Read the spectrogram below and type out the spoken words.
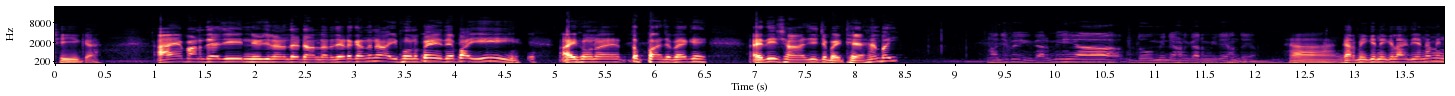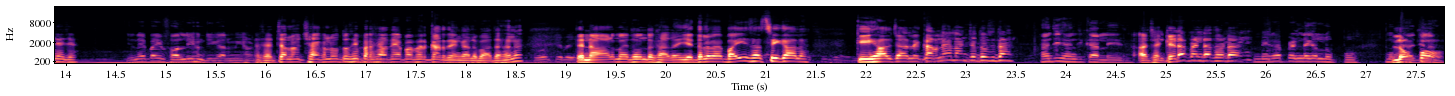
ਠੀਕ ਹੈ ਆਏ ਬਣਦੇ ਆ ਜੀ ਨਿਊਜ਼ੀਲੈਂਡ ਦੇ ਡਾਲਰ ਜਿਹੜੇ ਕਹਿੰਦੇ ਨੇ ਆਈਫੋਨ ਭੇਜਦੇ ਭਾਈ। ਆਈਫੋਨ ਐ ਧੁੱਪਾਂ 'ਚ ਬਹਿ ਕੇ ਇਹਦੀ ਛਾਂ ਜੀ 'ਚ ਬੈਠੇ ਆ ਹੈ ਬਾਈ? ਹਾਂਜੀ ਭਾਈ ਗਰਮੀ ਹੀ ਆ 2 ਮਹੀਨੇ ਹੁਣ ਗਰਮੀ ਦੇ ਹੁੰਦੇ ਆ। ਹਾਂ ਗਰਮੀ ਕਿੰਨੀ ਕੁ ਲੱਗਦੀ ਹੈ ਨਾ ਮਹੀਨੇ 'ਚ? ਜਿਹਨੇ ਭਾਈ ਫੁੱਲ ਹੀ ਹੁੰਦੀ ਗਰਮੀ ਹੁਣ। ਅੱਛਾ ਚਲੋ ਛਕ ਲਓ ਤੁਸੀਂ ਪ੍ਰਸ਼ਾਦੇ ਆਪਾਂ ਫਿਰ ਕਰਦੇ ਆਂ ਗੱਲਬਾਤ ਹਨਾ? ਤੇ ਨਾਲ ਮੈਂ ਤੁਹਾਨੂੰ ਦਿਖਾ ਦਾਂ ਇੱਧਰ ਬਾਈ ਸਤਿ ਸ੍ਰੀ ਅਕਾਲ। ਕੀ ਹਾਲ ਚਾਲ ਨੇ? ਕਰ ਲਿਆ ਲੰਚ ਤੁਸੀਂ ਤਾਂ? ਹਾਂਜੀ ਹਾਂਜੀ ਕਰ ਲਈ ਅੱਛਾ ਕਿਹੜਾ ਪਿੰਡ ਆ ਤੁਹਾਡਾ? ਮੇਰਾ ਪਿੰਡ ਹੈਗਾ ਲੋਪੋ। ਲੋਪੋ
